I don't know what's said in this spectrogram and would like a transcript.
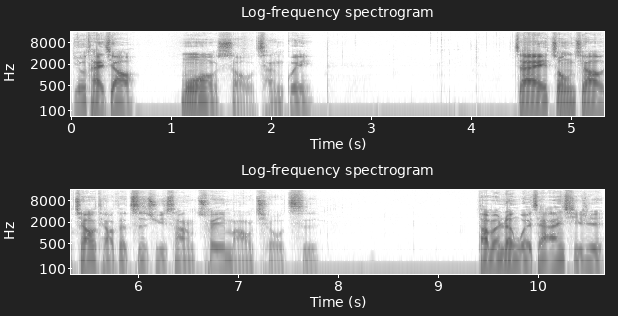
犹太教墨守成规。在宗教教条的字句上吹毛求疵，他们认为在安息日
